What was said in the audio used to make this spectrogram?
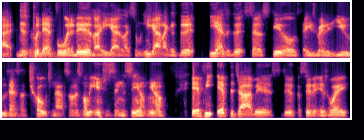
I just put that mm-hmm. for what it is. Like he got like some, he got like a good, he has a good set of skills that he's ready to use as a coach now. So it's gonna be interesting to see him. You know, if he if the job is still considered his way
